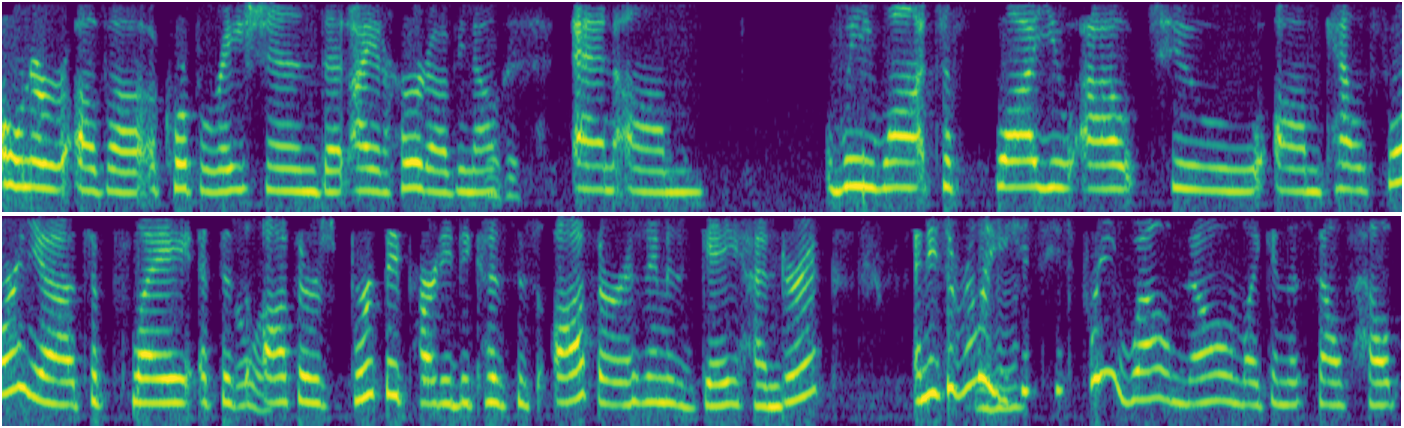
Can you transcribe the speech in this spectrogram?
owner of a, a corporation that I had heard of, you know, Okay. and um we want to fly you out to um California to play at this Oh, author's birthday party because this author, his name is Gay Hendricks, and he's a really Mhm. he's he's pretty well known like in the self help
